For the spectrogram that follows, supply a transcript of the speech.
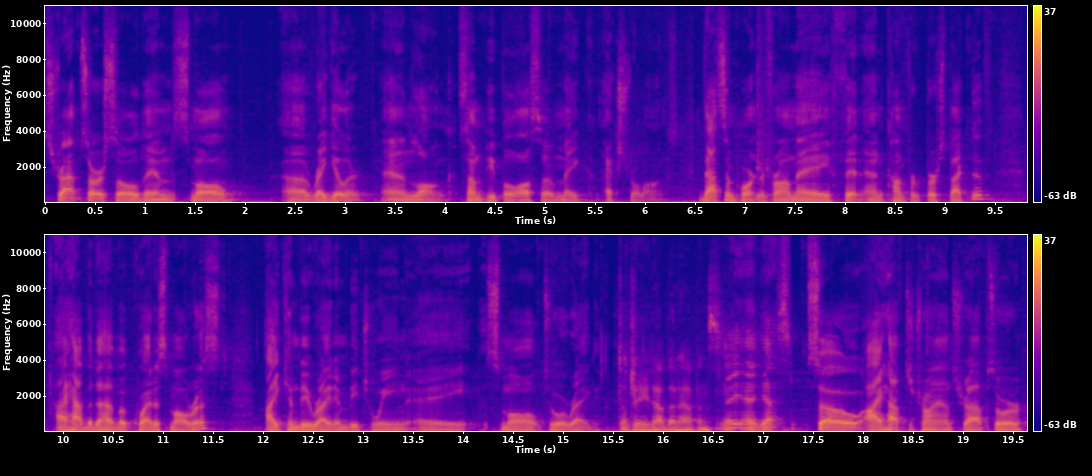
straps are sold in small, uh, regular, and long. Some people also make extra longs. That's important from a fit and comfort perspective. I happen to have a, quite a small wrist. I can be right in between a small to a reg. Don't you hate how that happens? Uh, yes. So I have to try on straps or,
